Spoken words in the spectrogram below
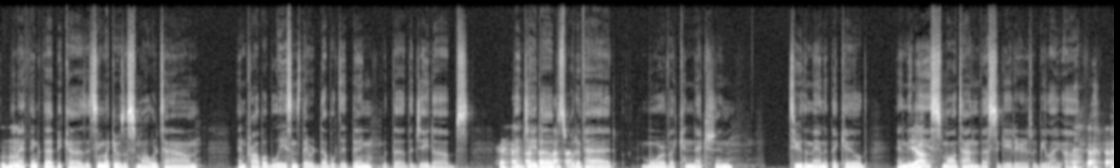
Mhm. And I think that because it seemed like it was a smaller town, and probably since they were double dipping with the the J Dubs, the J Dubs would have had more of a connection to the man that they killed, and maybe Yeah. small town investigators would be like, "Oh,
